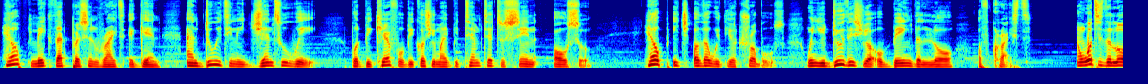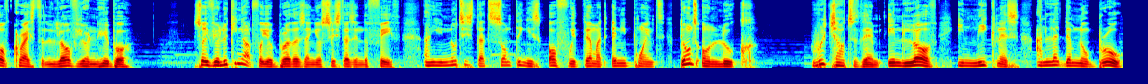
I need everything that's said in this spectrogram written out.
help make that person right again, and do it in a gentle way. But be careful because you might be tempted to sin also. Help each other with your troubles. When you do this, you are obeying the law of Christ. And what is the law of Christ? Love your neighbor. So if you're looking out for your brothers and your sisters in the faith and you notice that something is off with them at any point, don't unlook Reach out to them in love, in meekness, and let them know, bro,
